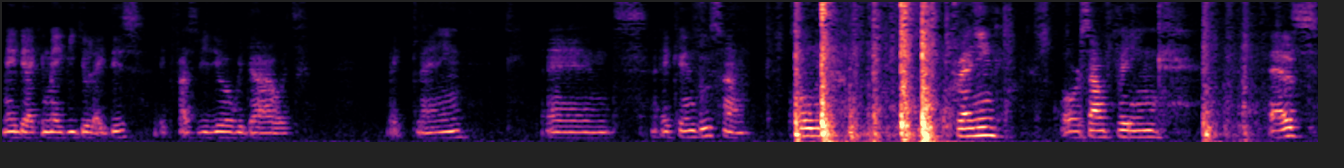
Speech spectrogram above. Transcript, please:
maybe I can make video like this like fast video without like planning and I can do some home training or something else.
